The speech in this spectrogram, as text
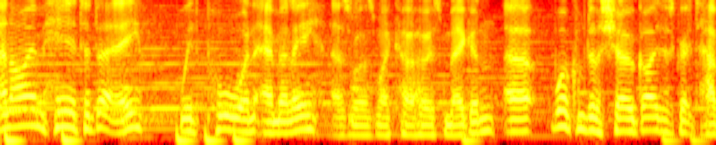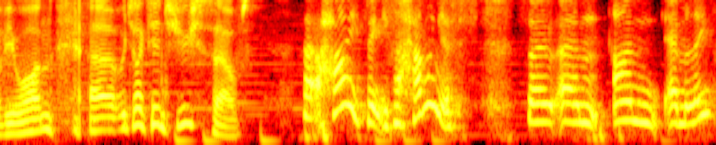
And I'm here today with Paul and Emily, as well as my co host Megan. Uh, welcome to the show, guys. It's great to have you on. Uh, would you like to introduce yourselves? Uh, hi, thank you for having us. So, um, I'm Emily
